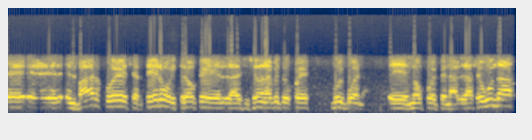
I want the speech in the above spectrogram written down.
el- el VAR fue certero y creo que la decisión del árbitro fue muy buena. Eh, no fue penal. La segunda,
